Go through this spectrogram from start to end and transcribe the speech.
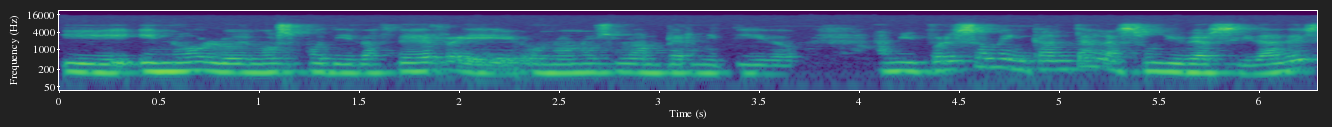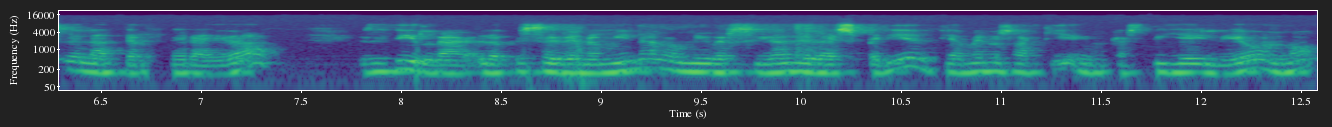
y, no lo hemos podido hacer eh, o no nos lo han permitido. A mí por eso me encantan las universidades de la tercera edad, es decir, lo que se denomina la universidad de la experiencia, menos aquí en Castilla y León, ¿no?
